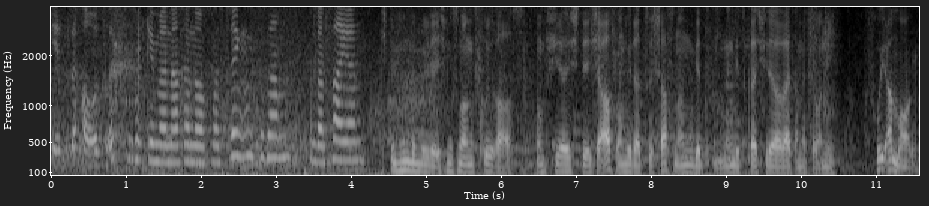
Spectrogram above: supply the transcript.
Jetzt nach Hause. Jetzt gehen wir nachher noch was trinken zusammen und dann feiern. Ich bin hundemüde, ich muss morgen früh raus. Um vier stehe ich auf, um wieder zu schaffen und dann geht es gleich wieder weiter mit der Uni. Früh am Morgen.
